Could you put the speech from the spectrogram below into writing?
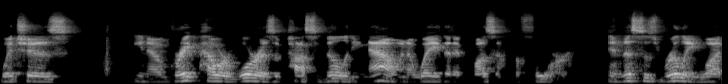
which is, you know, great power war is a possibility now in a way that it wasn't before. And this is really what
